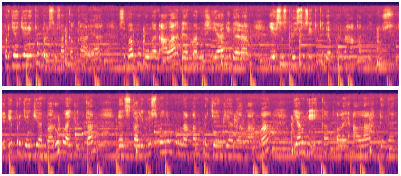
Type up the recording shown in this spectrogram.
perjanjian itu bersifat kekal ya sebab hubungan Allah dan manusia di dalam Yesus Kristus itu tidak pernah akan jadi perjanjian baru melanjutkan dan sekaligus menyempurnakan perjanjian yang lama yang diikat oleh Allah dengan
